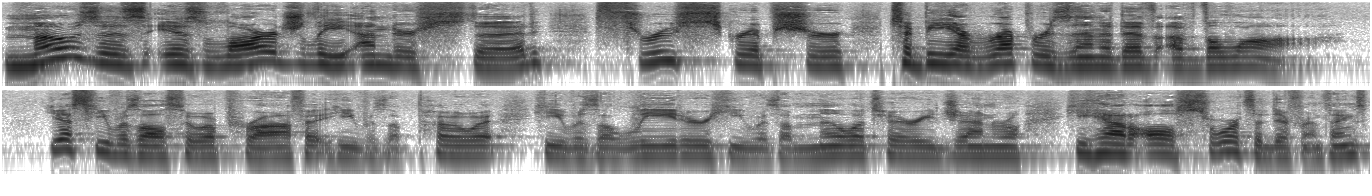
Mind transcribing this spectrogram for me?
Moses is largely understood through Scripture to be a representative of the law. Yes, he was also a prophet, he was a poet, he was a leader, he was a military general. He had all sorts of different things,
